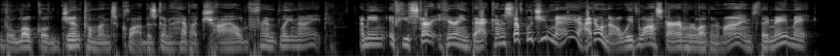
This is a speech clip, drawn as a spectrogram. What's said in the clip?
the local gentleman's club is going to have a child friendly night? I mean, if you start hearing that kind of stuff, which you may, I don't know, we've lost our ever loving minds, they may make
